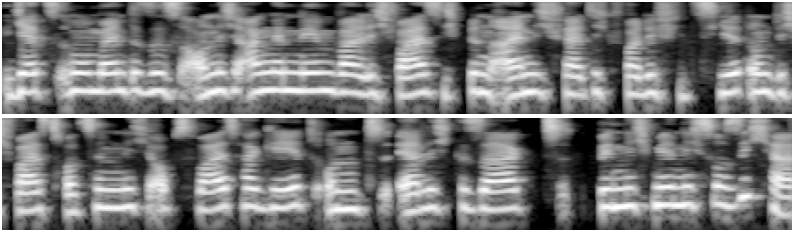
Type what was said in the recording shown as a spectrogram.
jetzt im Moment ist es auch nicht angenehm, weil ich weiß, ich bin eigentlich fertig qualifiziert und ich weiß trotzdem nicht, ob es weitergeht. Und ehrlich gesagt bin ich mir nicht so sicher.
